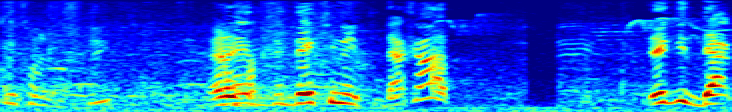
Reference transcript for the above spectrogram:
কে চালাচ্ছিস তুই দেখিনি দেখা দেখি দেখ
